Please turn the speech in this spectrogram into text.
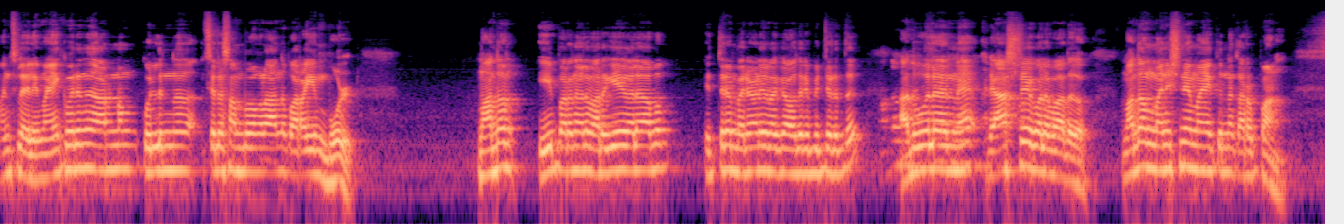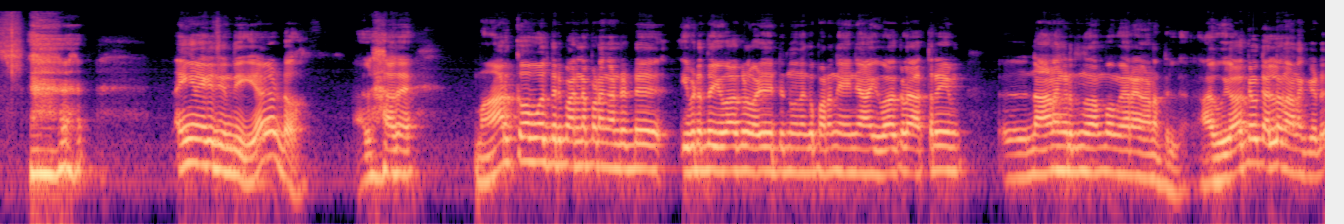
മനസ്സിലായില്ലേ? മയക്കുമരുന്ന് കാരണം കൊല്ലുന്ന ചില സംഭവങ്ങളാന്ന് പറയുമ്പോൾ മതം ഈ പറഞ്ഞ പോലെ വർഗീയ കലാപം ഇത്തരം പരിപാടികളൊക്കെ അവതരിപ്പിച്ചെടുത്ത് അതുപോലെ തന്നെ രാഷ്ട്രീയ കൊലപാതകം. മതം മനുഷ്യനെ മയക്കുന്ന കറുപ്പാണ്. ഇങ്ങനെയൊക്കെ ചിന്തിക്കുക കേട്ടോ. അല്ലാതെ മാർക്കോ പോലത്തെ ഒരു പന്നപ്പടം കണ്ടിട്ട് ഇവിടുത്തെ യുവാക്കൾ വഴിതെറ്റുന്നു എന്നൊക്കെ പറഞ്ഞു കഴിഞ്ഞാൽ ആ യുവാക്കളെ അത്രയും നാണം കെടുത്തുന്ന സംഭവം വേറെ കാണത്തില്ല. ആ യുവാക്കൾക്കല്ല നാണക്കേട്.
